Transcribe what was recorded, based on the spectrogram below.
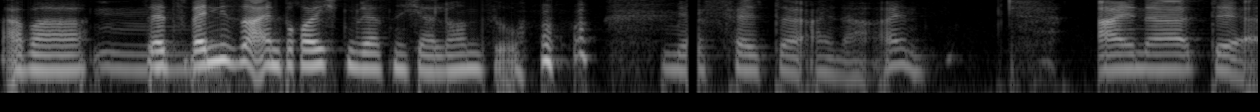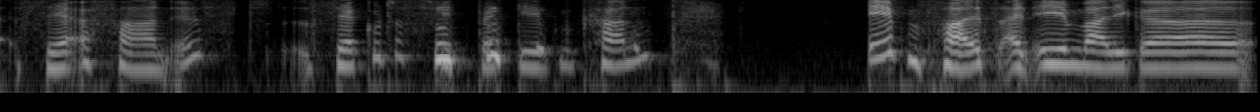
Aber mm. selbst wenn die so einen bräuchten, wäre es nicht Alonso. Mir fällt da einer ein. Einer, der sehr erfahren ist, sehr gutes Feedback geben kann. Ebenfalls ein ehemaliger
